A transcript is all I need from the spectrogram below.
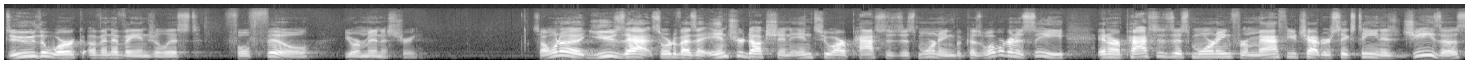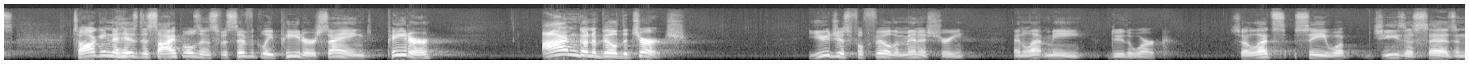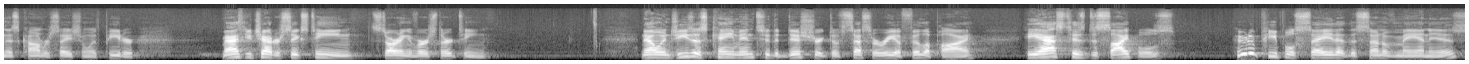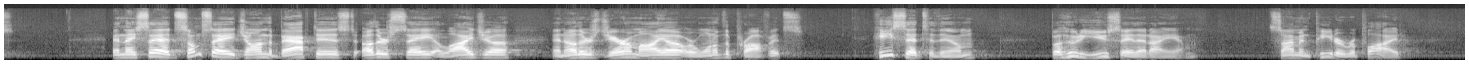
do the work of an evangelist, fulfill your ministry. So, I want to use that sort of as an introduction into our passage this morning because what we're going to see in our passage this morning from Matthew chapter 16 is Jesus talking to his disciples and specifically Peter, saying, Peter, I'm going to build the church. You just fulfill the ministry and let me do the work. So let's see what Jesus says in this conversation with Peter. Matthew chapter 16, starting at verse 13. Now, when Jesus came into the district of Caesarea Philippi, he asked his disciples, Who do people say that the Son of Man is? And they said, Some say John the Baptist, others say Elijah, and others Jeremiah or one of the prophets. He said to them, But who do you say that I am? Simon Peter replied,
